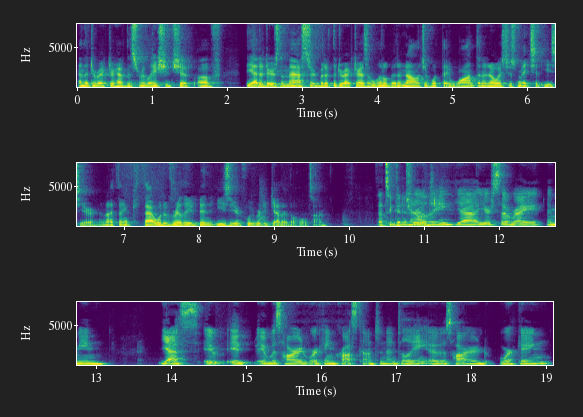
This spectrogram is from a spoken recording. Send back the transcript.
and the director have this relationship of the editor is the master, but if the director has a little bit of knowledge of what they want, then it always just makes it easier. And I think that would have really been easier if we were together the whole time. That's a good analogy. Truly, yeah, you're so right. I mean, yes, it it it was hard working cross continentally. It was hard working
